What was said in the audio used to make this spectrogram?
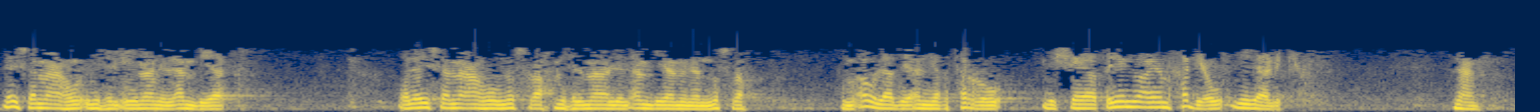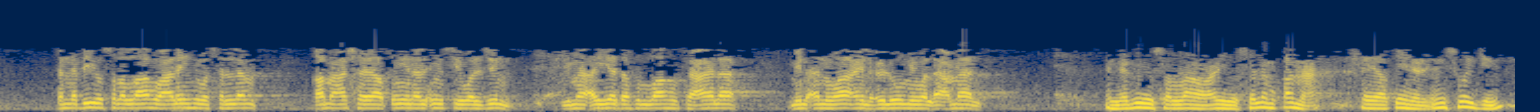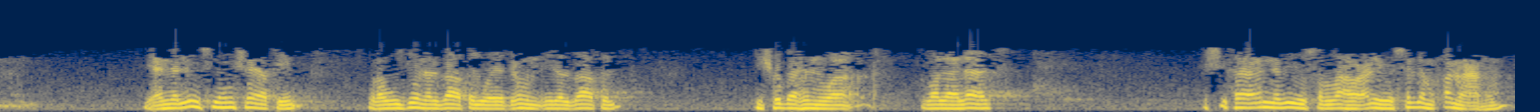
ليس معه مثل إيمان الأنبياء؟ وليس معه نصرة مثل ما للأنبياء من النصرة. هم أولى بأن يغتروا بالشياطين وينخدعوا بذلك. نعم. فالنبي صلى الله عليه وسلم قمع شياطين الإنس والجن بما أيده الله تعالى من أنواع العلوم والأعمال. النبي صلى الله عليه وسلم قمع شياطين الإنس والجن لأن الإنس لهم شياطين. يروجون الباطل ويدعون إلى الباطل بشبه وضلالات. فالنبي صلى الله عليه وسلم قمعهم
